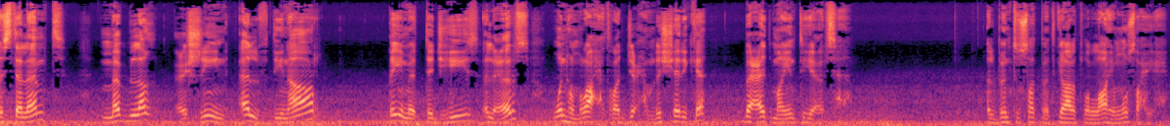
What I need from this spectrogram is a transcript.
استلمت مبلغ عشرين ألف دينار قيمة تجهيز العرس وإنهم راح ترجعهم للشركة بعد ما ينتهي عرسها. البنت انصدمت قالت والله مو صحيح.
